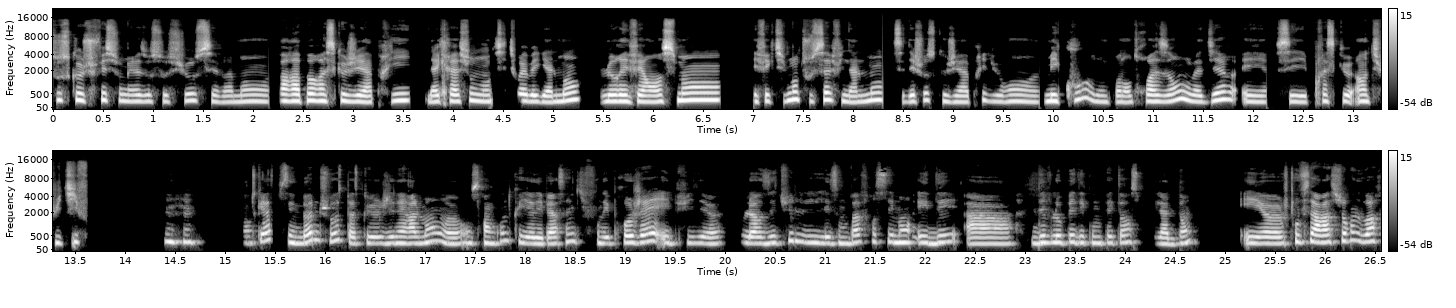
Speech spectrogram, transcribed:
tout ce que je fais sur mes réseaux sociaux, c'est vraiment par rapport à ce que j'ai appris, la création de mon site web également, le référencement. Effectivement, tout ça, finalement, c'est des choses que j'ai appris durant mes cours, donc pendant trois ans, on va dire, et c'est presque intuitif. Mmh en tout cas, c'est une bonne chose parce que généralement, on se rend compte qu'il y a des personnes qui font des projets et puis leurs études ne les ont pas forcément aidés à développer des compétences là-dedans. Et je trouve ça rassurant de voir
